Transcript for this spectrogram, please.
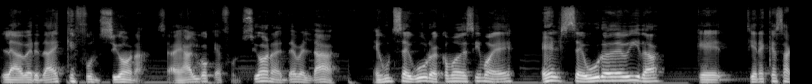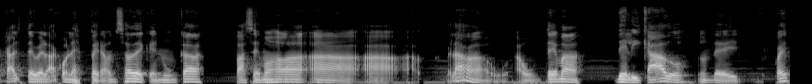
la verdad es que funciona. O sea, es algo que funciona, es de verdad. Es un seguro, es como decimos, es, el seguro de vida que tienes que sacarte, ¿verdad? Con la esperanza de que nunca pasemos a a un tema delicado donde pues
